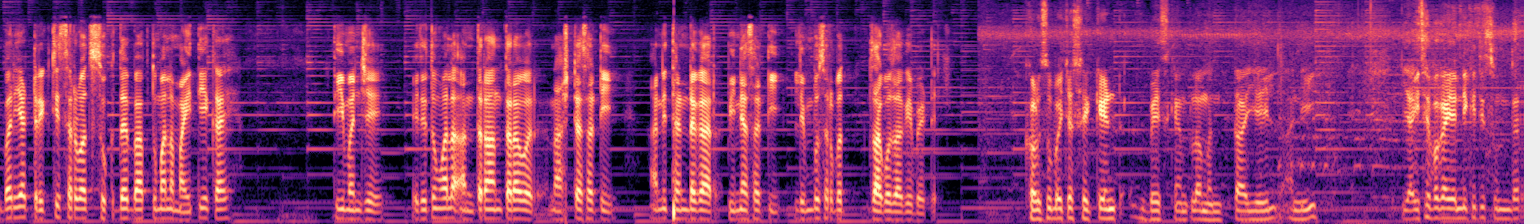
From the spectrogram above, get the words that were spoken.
बरं या ट्रेकची सर्वात सुखदायक बाब तुम्हाला माहिती आहे काय? ती म्हणजे येथे तुम्हाला अंतराअंतरावर नाश्त्यासाठी आणि थंडगार पिण्यासाठी लिंबू सरबत जागोजागी भेटेल. कळसुबाईच्या सेकंड बेस कॅम्पला म्हणता येईल आणि या इथे बघा यांनी किती सुंदर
